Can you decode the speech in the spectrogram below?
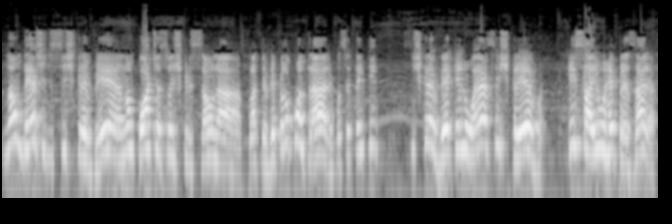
Não deixe de se inscrever, não corte a sua inscrição na Flá TV, pelo contrário, você tem que se inscrever. Quem não é, se inscreva. Quem saiu represária,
